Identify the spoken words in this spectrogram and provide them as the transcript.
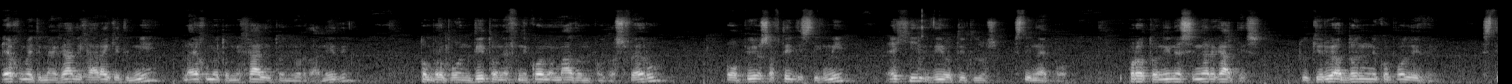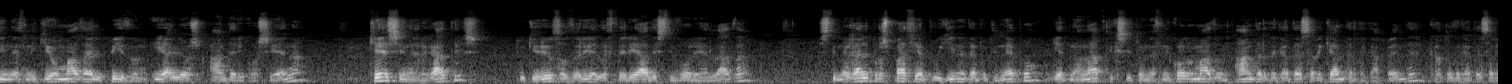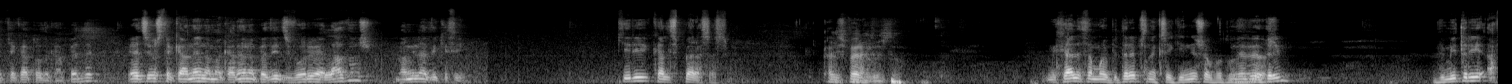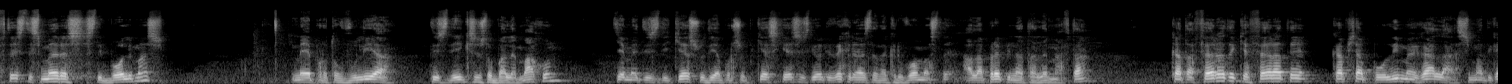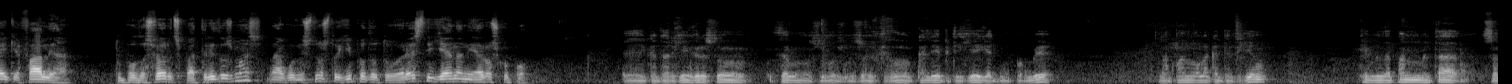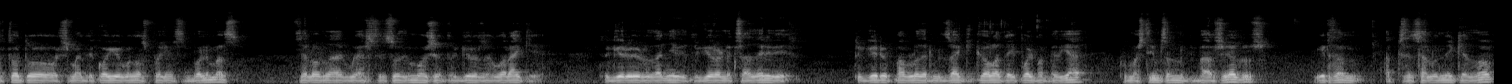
έχουμε τη μεγάλη χαρά και τιμή να έχουμε τον Μιχάλη τον Ιορδανίδη, τον προπονητή των εθνικών ομάδων ποδοσφαίρου, ο οποίος αυτή τη στιγμή έχει δύο τίτλους στην ΕΠΟ. Πρώτον είναι συνεργάτης του κυρίου Αντώνη Νικοπολίδη στην Εθνική Ομάδα Ελπίδων ή αλλιώς Άντερ 21 και συνεργάτης του κυρίου Θοδωρή Ελευθεριάδη στη Βόρεια Ελλάδα στη μεγάλη προσπάθεια που γίνεται από την ΕΠΟ για την ανάπτυξη των εθνικών ομάδων Under 14 και Under 15, κάτω 14 και κάτω 15, έτσι ώστε κανένα με κανένα παιδί της Βορείου Ελλάδος να μην αδικηθεί. Κύριε, καλησπέρα σας. Καλησπέρα. Ευχαριστώ. Μιχάλη, θα μου επιτρέψεις να ξεκινήσω από τον Δημήτρη; Δημήτρη, αυτές τις μέρες στην πόλη μας, με πρωτοβουλία της διοίκησης των Παλεμάχων, και με τις δικές σου διαπροσωπικές σχέσεις, διότι δεν χρειάζεται να κρυβόμαστε, αλλά πρέπει να τα λέμε αυτά, καταφέρατε και φέρατε κάποια πολύ μεγάλα σημαντικά κεφάλαια του ποδοσφαίρου της πατρίδος μας να αγωνιστούν στο γήπεδο του Ορέστη για έναν ιερό σκοπό. Ε, καταρχήν, Χριστό, θέλω να σου δώσω να σου ευχηθώ καλή επιτυχία για την εκπομπή, να πάνε όλα κατευθείαν και να πάμε μετά σε αυτό το σημαντικό γεγονός που έγινε στην πόλη μας. Θέλω να ευχαριστήσω δημόσια τον κύριο Ζαγοράκη τον κύριο Ιροδανίδη, τον κύριο Αλεξανδρίδη, τον κύριο Παύλο Δερμιτζάκη και όλα τα υπόλοιπα παιδιά που μας τίμησαν με την παρουσία τους. Ήρθαν από τη Θεσσαλονίκη εδώ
